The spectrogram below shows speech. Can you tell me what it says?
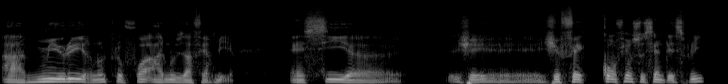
à mûrir notre foi, à nous affermir. Ainsi, euh, j'ai fait confiance au Saint-Esprit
